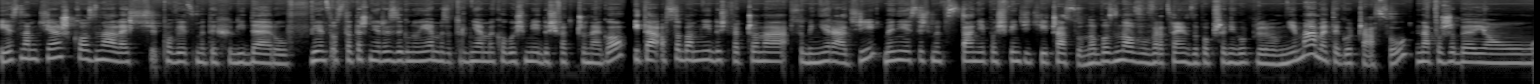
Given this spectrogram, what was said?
jest nam ciężko znaleźć powiedzmy tych liderów, więc ostatecznie rezygnujemy, zatrudniamy kogoś mniej doświadczonego i ta osoba mniej doświadczona sobie nie radzi. My nie jesteśmy w stanie poświęcić jej czasu, no bo znowu wracając do poprzedniego problemu, nie mamy tego czasu na to, żeby ją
